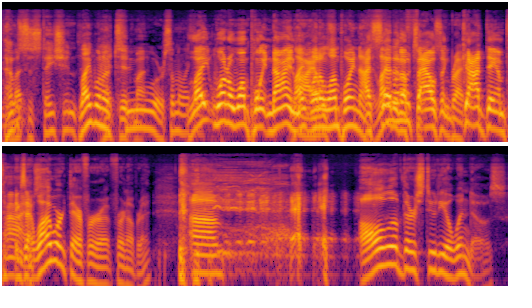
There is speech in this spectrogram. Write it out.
That Light- was the station. Light I 102 my- or something like that. Light 101.9 Light miles. 101.9. I said Light it a thousand Right. goddamn times. Exactly. Well, I worked there for uh, for an overnight. Um, all of their studio windows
